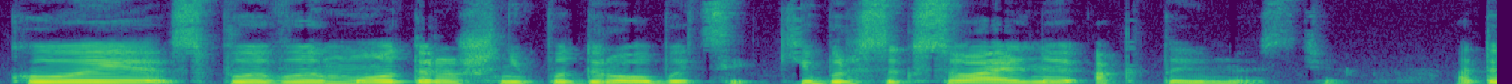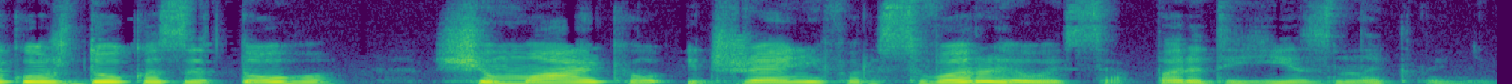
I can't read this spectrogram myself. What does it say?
коли спливли моторошні подробиці кіберсексуальної активності, а також докази того, що Майкл і Дженніфер сварилися перед її зникненням.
